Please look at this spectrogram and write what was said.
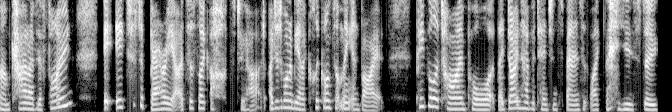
um, card over the phone. It, it's just a barrier. It's just like, oh, it's too hard. I just want to be able to click on something and buy it people are time poor. They don't have attention spans like they used to.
